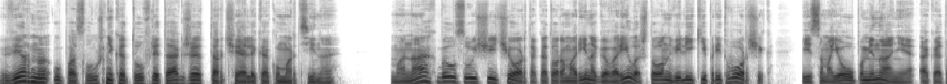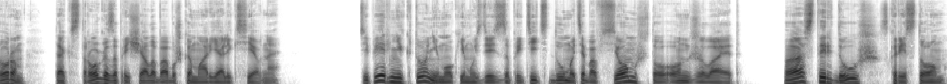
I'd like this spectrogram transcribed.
Верно, у послушника туфли также торчали, как у Мартина. Монах был сущий черт, о котором Марина говорила, что он великий притворщик, и самое упоминание, о котором — так строго запрещала бабушка Марья Алексеевна. Теперь никто не мог ему здесь запретить думать обо всем, что он желает. Пастырь душ с крестом,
